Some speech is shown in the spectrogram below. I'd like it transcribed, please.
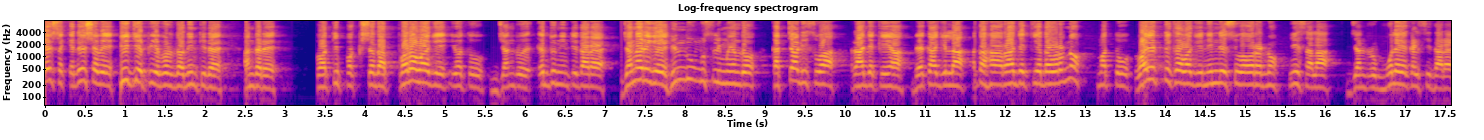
ದೇಶಕ್ಕೆ ದೇಶವೇ ಬಿಜೆಪಿಯ ವಿರುದ್ಧ ನಿಂತಿದೆ. ಅಂದರೆ ಪ್ರತಿಪಕ್ಷದ ಪರವಾಗಿ ಇವತ್ತು ಜನರು ಎದ್ದು ನಿಂತಿದ್ದಾರೆ. ಜನರಿಗೆ ಹಿಂದೂ ಮುಸ್ಲಿಂ ಎಂದು ಕಚ್ಚಾಡಿಸುವ ರಾಜಕೀಯ ಬೇಕಾಗಿಲ್ಲ. ಅಂತಹ ರಾಜಕೀಯದವರನ್ನು ಮತ್ತು ವೈಯಕ್ತಿಕವಾಗಿ ನಿಂದಿಸುವವರನ್ನು ಈ ಸಲ ಜನರು ಮೂಲೆಗೆ ಕಳಿಸಿದ್ದಾರೆ.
